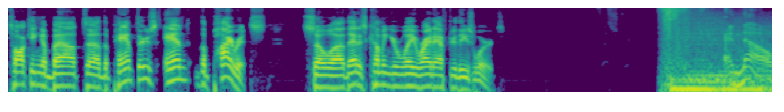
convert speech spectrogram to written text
talking about uh, the Panthers and the Pirates. So uh, that is coming your way right after these words. And now,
